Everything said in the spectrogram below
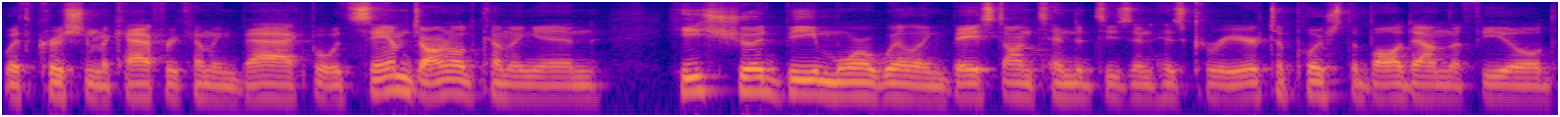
with Christian McCaffrey coming back. But with Sam Darnold coming in, he should be more willing, based on tendencies in his career, to push the ball down the field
